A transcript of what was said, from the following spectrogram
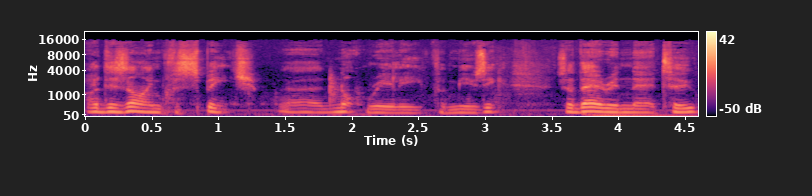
are designed for speech uh, not really for music so they're in there too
